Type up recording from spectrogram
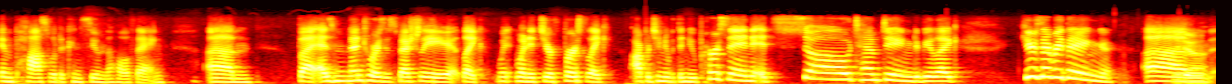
impossible to consume the whole thing. Um, but as mentors especially like when, when it's your first like opportunity with a new person it's so tempting to be like here's everything. Um Yeah.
